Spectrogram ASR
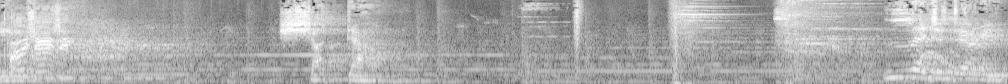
Rampage. Shut down. Legendary.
